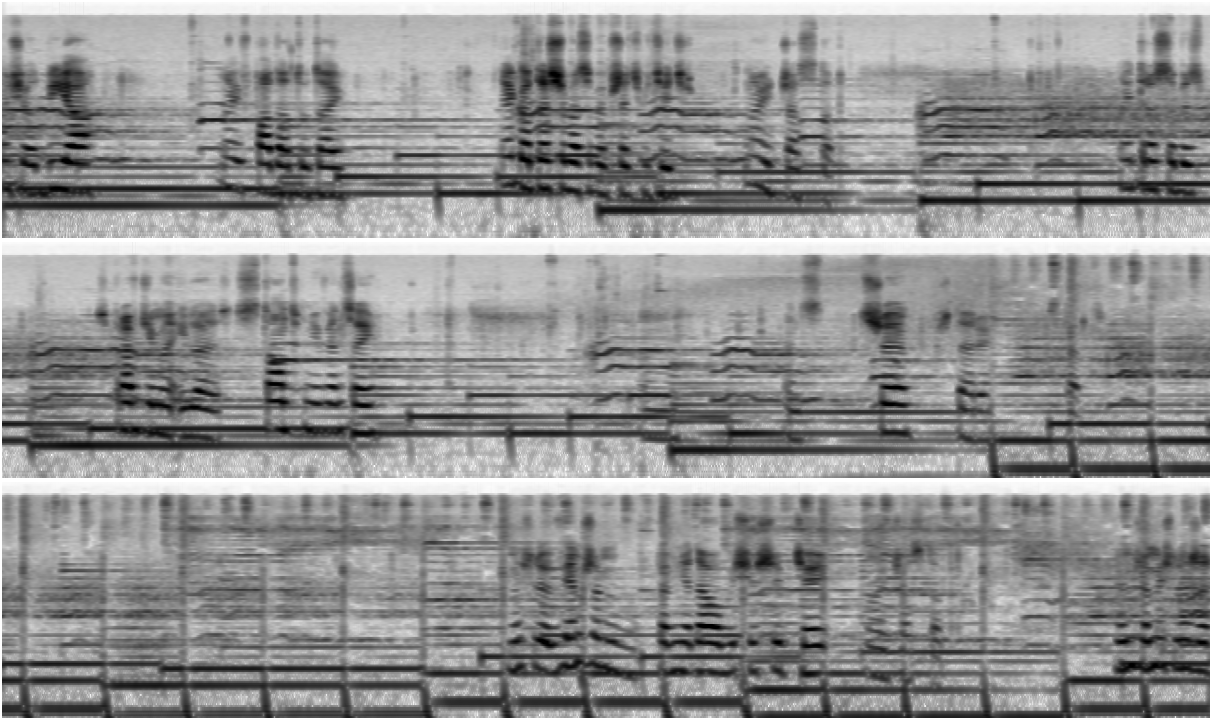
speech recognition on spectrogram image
On się odbija. No i wpada tutaj. Jego też trzeba sobie przećwiczyć. No i czas stop. No i teraz sobie sp- sprawdzimy ile stąd mniej więcej. 3, 4, start. Myślę, wiem, że pewnie dałoby się szybciej. No i czas stop. Wiem, że myślę, że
